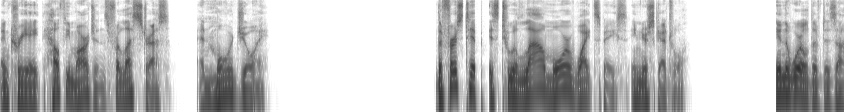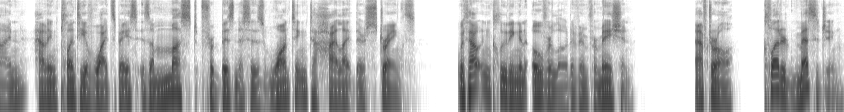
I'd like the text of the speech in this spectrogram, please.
and create healthy margins for less stress and more joy. The first tip is to allow more white space in your schedule. In the world of design, having plenty of white space is a must for businesses wanting to highlight their strengths without including an overload of information. After all, cluttered messaging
